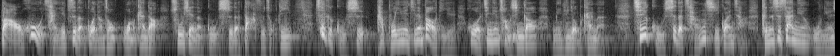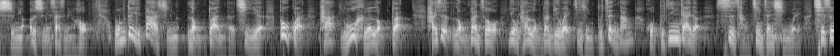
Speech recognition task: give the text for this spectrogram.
保护产业资本过程当中，我们看到出现了股市的大幅走低。这个股市它不会因为今天暴跌或今天创新高，明天就不开门。其实股市的长期观察，可能是三年、五年、十年、二十年、三十年后，我们对于大型垄断的企业，不管它如何垄断，还是垄断之后用它垄断地位进行不正当或不应该的市场竞争行为，其实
